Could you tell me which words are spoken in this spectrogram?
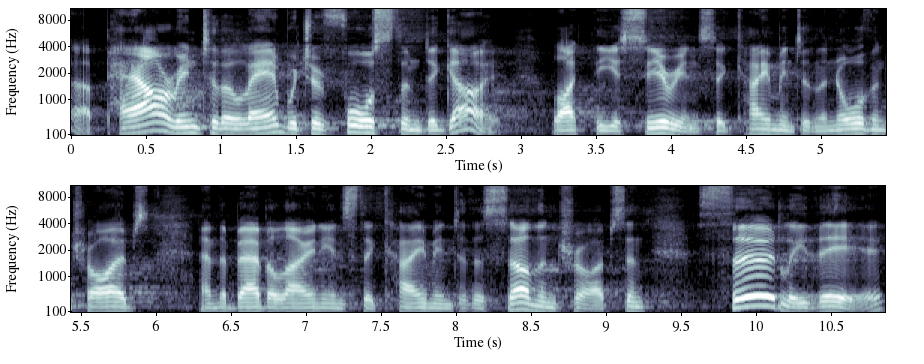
uh, power into the land which would force them to go, like the Assyrians that came into the northern tribes and the Babylonians that came into the southern tribes. And thirdly, there,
